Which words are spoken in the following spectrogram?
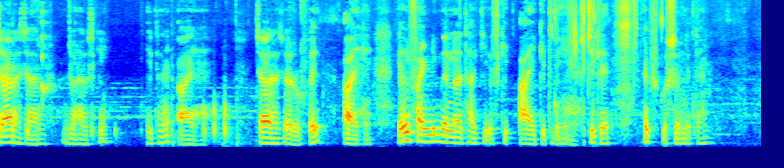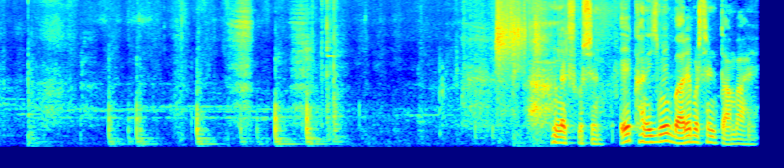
चार हज़ार जो है उसकी इतने आए हैं। चार हज़ार रुपये आय है। यह भी फाइंडिंग करना था कि उसकी आय कितनी है, ठीक है? नेक्स्ट क्वेश्चन लेते हैं। नेक्स्ट क्वेश्चन एक खनिज में बारह परसेंट तांबा है।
